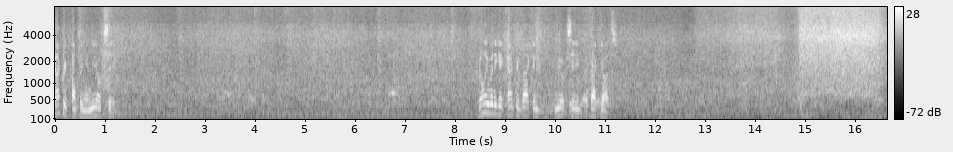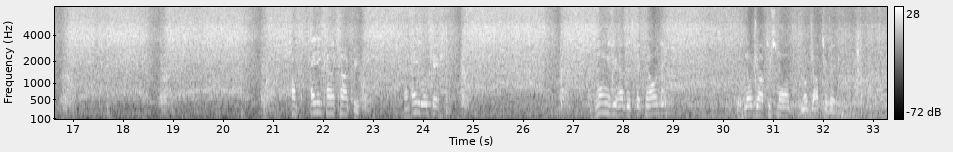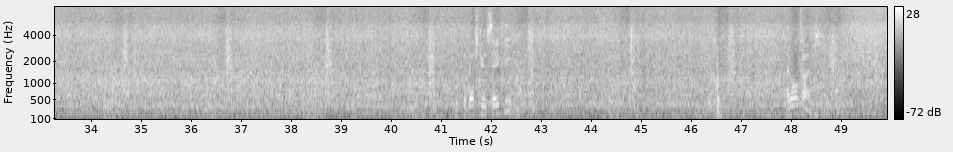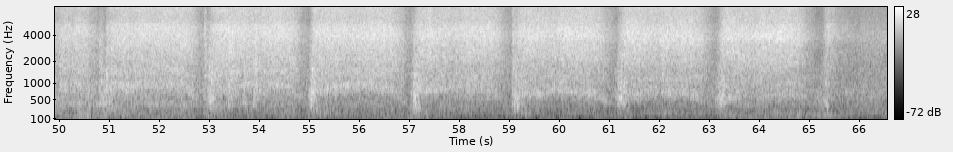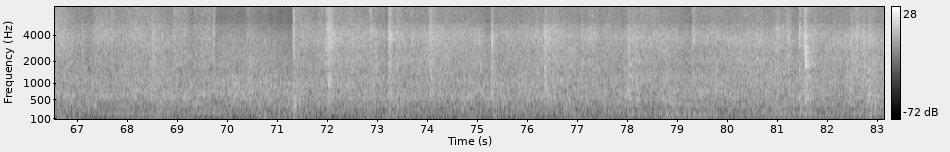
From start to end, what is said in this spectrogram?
concrete pumping in New York City. The only way to get concrete back in New York City backyards. Pump any kind of concrete at any location. As long as you have this technology, there's no job too small, no job too big. With pedestrian safety, at all times.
